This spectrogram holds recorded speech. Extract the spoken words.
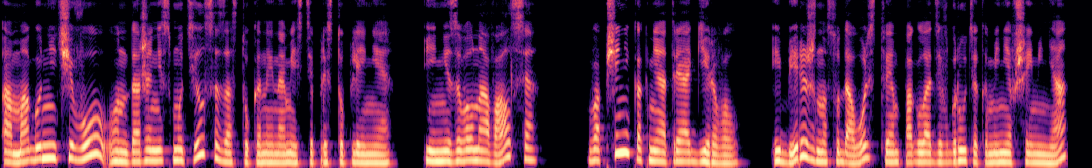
А магу ничего, он даже не смутился, застуканный на месте преступления. И не заволновался. Вообще никак не отреагировал. И бережно, с удовольствием, погладив грудь окаменевшей меня,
